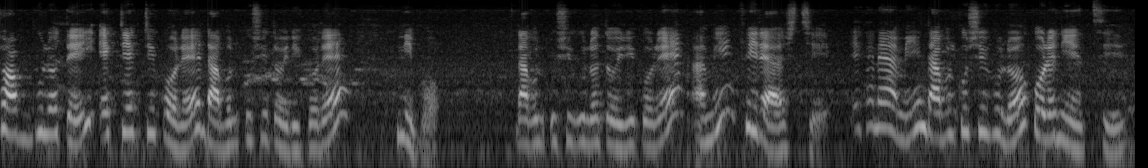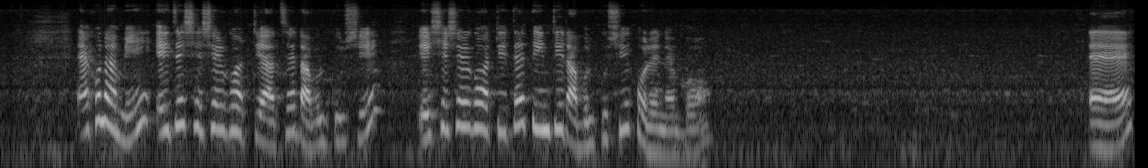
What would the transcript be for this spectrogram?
সবগুলোতেই একটি একটি করে ডাবল কুশি তৈরি করে নিব। ডাবল কুশিগুলো তৈরি করে আমি ফিরে আসছি। এখানে আমি ডাবল কুশিগুলো করে নিয়েছি। এখন আমি এই যে শেষের ঘরটি আছে ডাবল কুশি, এই শেষের ঘরটিতে তিনটি ডাবল কুশি করে নেব। এক,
